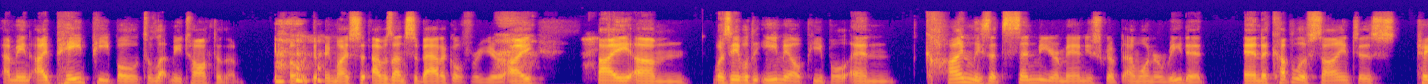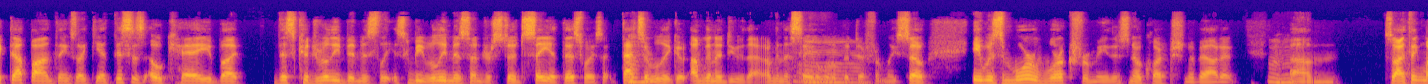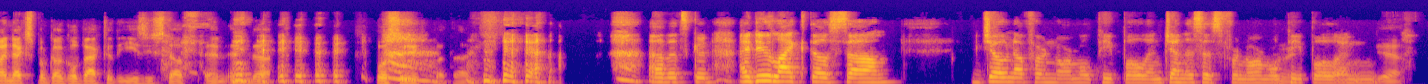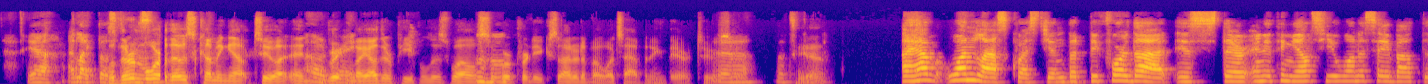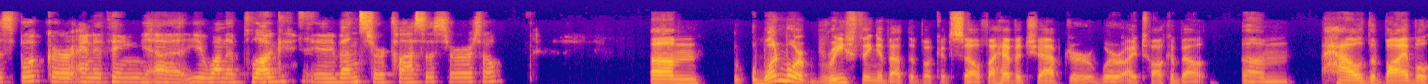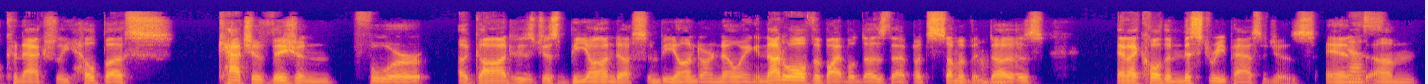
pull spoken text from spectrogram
I mean, I paid people to let me talk to them during my, I was on sabbatical for a year. I, I um, was able to email people and kindly said, send me your manuscript. I want to read it. And a couple of scientists picked up on things like, yeah, this is okay, but this could really be mislead. This could be really misunderstood. Say it this way. So that's mm-hmm. a really good. I'm going to do that. I'm going to say it a little bit differently. So it was more work for me. There's no question about it. Mm-hmm. Um, so I think my next book, I'll go back to the easy stuff, and and uh, we'll see about that. yeah. Oh, that's good. I do like those um, Jonah for normal people and Genesis for normal right. people, and yeah, yeah, I like those. Well, there are more of those coming out too, uh, and oh, written by other people as well. Mm-hmm. So we're pretty excited about what's happening there too. Yeah, so, that's good. Yeah. I have one last question, but before that, is there anything else you want to say about this book or anything uh, you want to plug, events or classes or so? Um, one more brief thing about the book itself. I have a chapter where I talk about um, how the Bible can actually help us catch a vision for a God who's just beyond us and beyond our knowing. And not all of the Bible does that, but some of it mm-hmm. does. And I call them mystery passages. And yes. um,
